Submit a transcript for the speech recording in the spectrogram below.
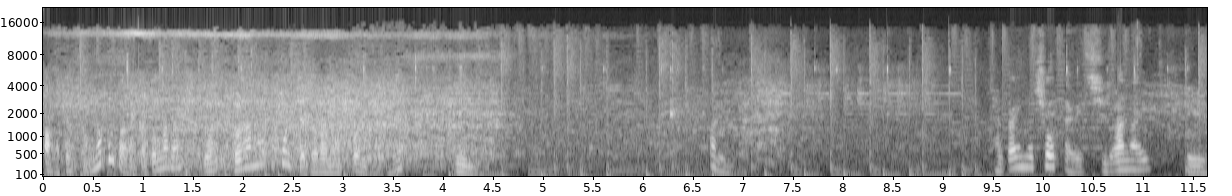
あ、でもそんなことはないか。ドラマ、ドラマっぽいっちゃドラマっぽいんだよね。うん。ぱり、互いの正体を知らないっていう、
